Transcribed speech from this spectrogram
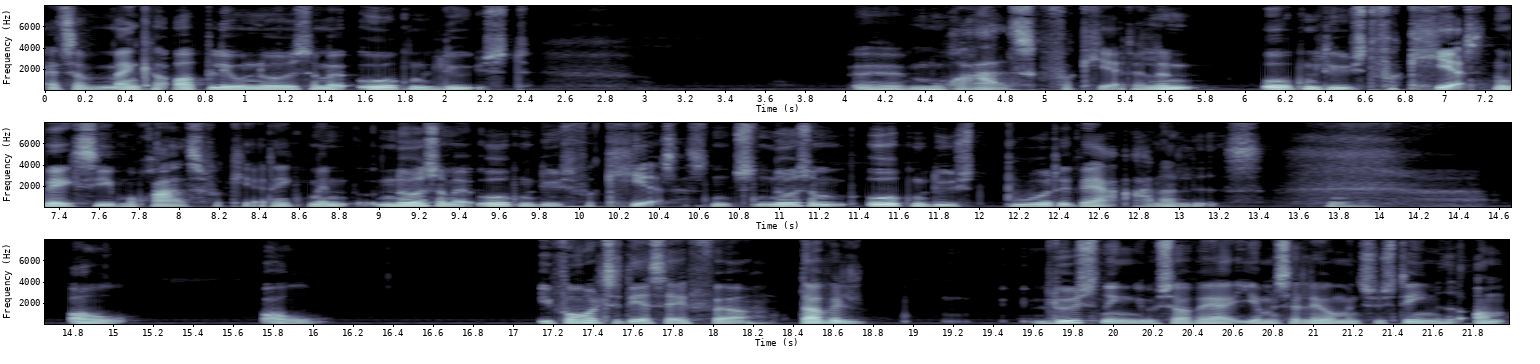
Altså man kan opleve noget, som er åbenlyst øh, moralsk forkert, eller åbenlyst forkert, nu vil jeg ikke sige moralsk forkert, ikke? men noget, som er åbenlyst forkert, sådan noget, som åbenlyst burde være anderledes. Mm. Og, og i forhold til det, jeg sagde før, der vil løsningen jo så være, jamen så laver man systemet om.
